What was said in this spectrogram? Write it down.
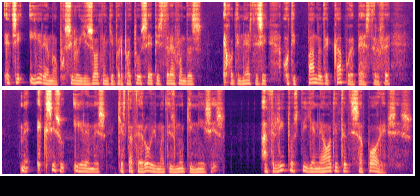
έτσι ήρεμα που συλλογιζόταν και περπατούσε επιστρέφοντας έχω την αίσθηση ότι πάντοτε κάπου επέστρεφε με εξίσου ήρεμες και σταθερού βηματισμού κινήσεις αθλήτως τη γενναιότητα της απόρριψης.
